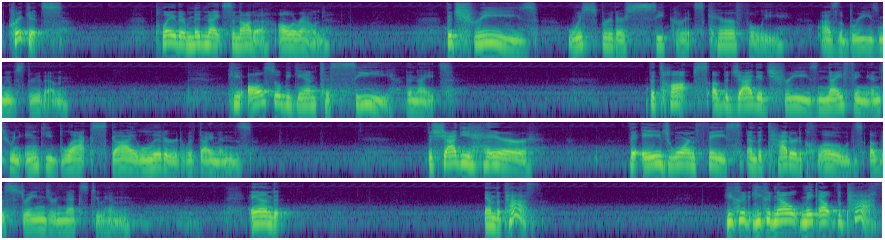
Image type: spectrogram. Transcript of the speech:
Crickets play their midnight sonata all around. The trees whisper their secrets carefully as the breeze moves through them he also began to see the night. The tops of the jagged trees knifing into an inky black sky littered with diamonds. The shaggy hair, the age worn face, and the tattered clothes of the stranger next to him. And and the path. He could, he could now make out the path,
